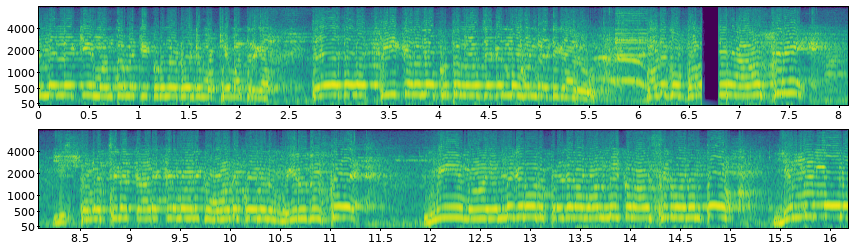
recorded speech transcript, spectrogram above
ఎమ్మెల్యేకి మంత్రులకి ఇక్కడ ఉన్నటువంటి ముఖ్యమంత్రిగా పేదల పీకలు నొక్కుతున్న జగన్మోహన్ రెడ్డి గారు. బడుగు బలమైన ఆస్తిని ఇష్టం వచ్చిన కార్యక్రమానికి వాడుకోవాలని మీరు చూస్తే మీ మా ఎమ్మెగనూరు ప్రజల వాల్మీకుల ఆశీర్వాదంతో ఎమ్మెల్యే అయిన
